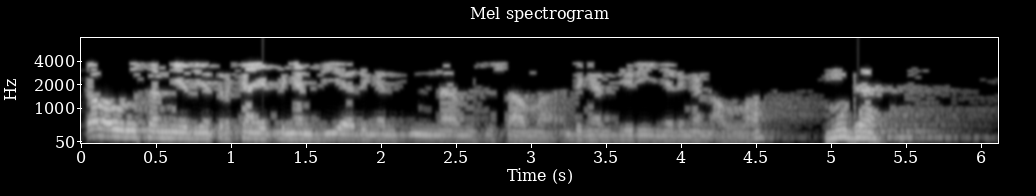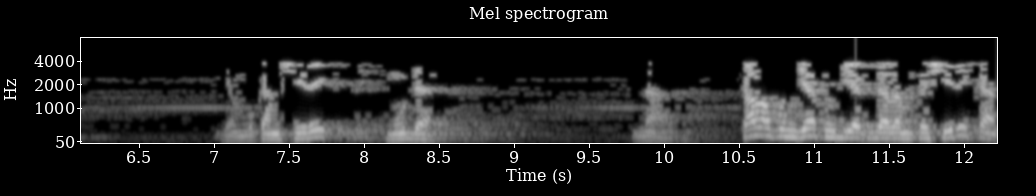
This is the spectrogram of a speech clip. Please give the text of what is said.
Kalau urusannya dia terkait dengan dia dengan enam sesama, dengan dirinya dengan Allah, mudah. Yang bukan syirik, mudah. Nah, kalaupun jatuh dia ke dalam kesyirikan,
